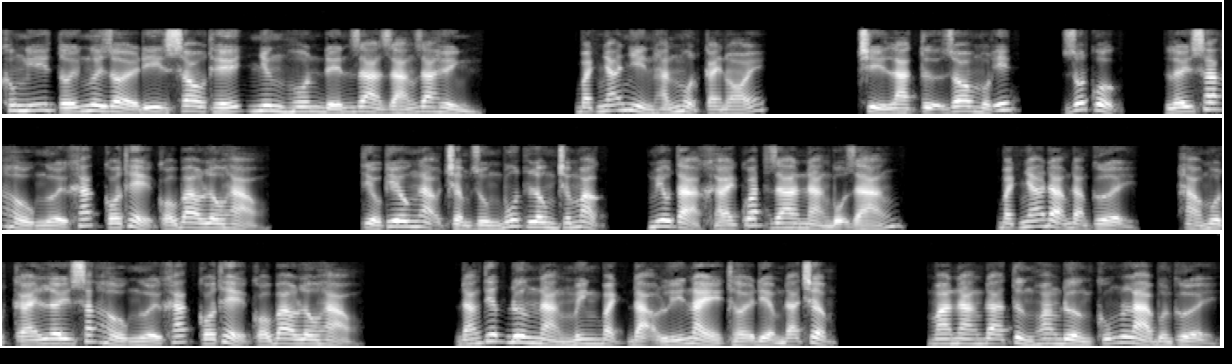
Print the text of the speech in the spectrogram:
Không nghĩ tới ngươi rời đi sau thế nhưng hôn đến ra dáng ra hình. Bạch nhã nhìn hắn một cái nói. Chỉ là tự do một ít, rốt cuộc, lấy xác hầu người khác có thể có bao lâu hảo. Tiểu kiêu ngạo chậm dùng bút lông chấm mặc, miêu tả khái quát ra nàng bộ dáng. Bạch nhã đạm đạm cười, hảo một cái lấy sắc hầu người khác có thể có bao lâu hảo. Đáng tiếc đương nàng minh bạch đạo lý này thời điểm đã chậm. Mà nàng đã từng hoang đường cũng là buồn cười,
